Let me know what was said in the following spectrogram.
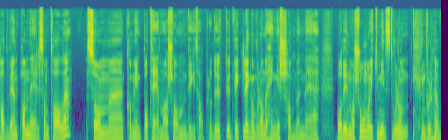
hadde vi en panelsamtale som eh, kom inn på temaer som digital produktutvikling, og hvordan det henger sammen med både innovasjon og ikke minst hvordan, hvordan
